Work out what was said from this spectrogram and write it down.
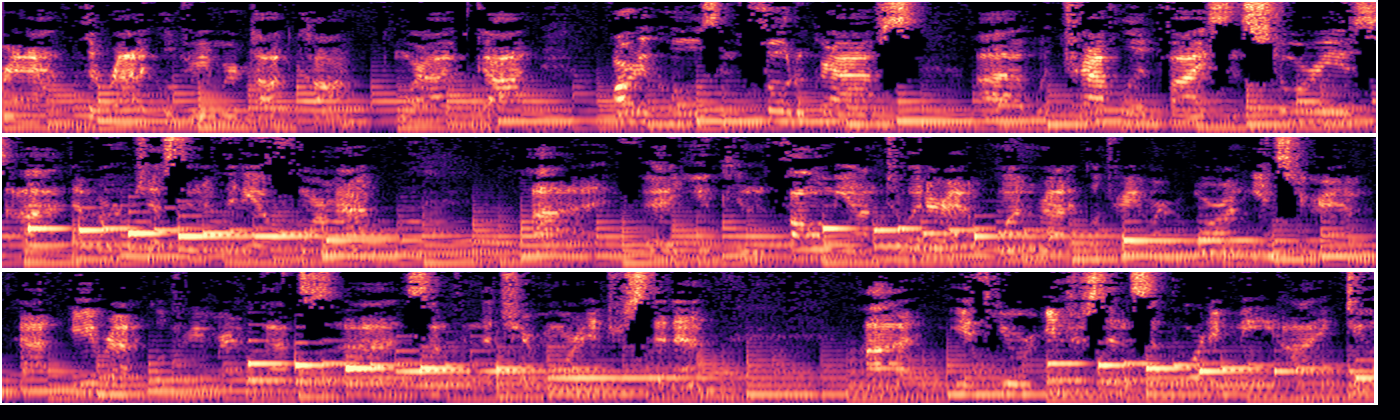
more at theradicaldreamer.com, where I've got articles and photographs uh, with travel advice and stories uh, that aren't just in a video format. Uh, you can follow me on Twitter at One Radical Dreamer or on Instagram at A Radical Dreamer if that's uh, something that you're more interested in. Uh, if you're interested in supporting me, I do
